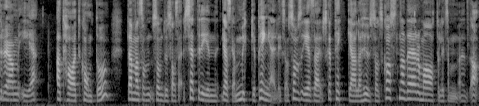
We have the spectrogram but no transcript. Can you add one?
ja. dröm är att ha ett konto där man som, som du sa så här, sätter in ganska mycket pengar liksom, som är så här, ska täcka alla hushållskostnader och mat och liksom, ja,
